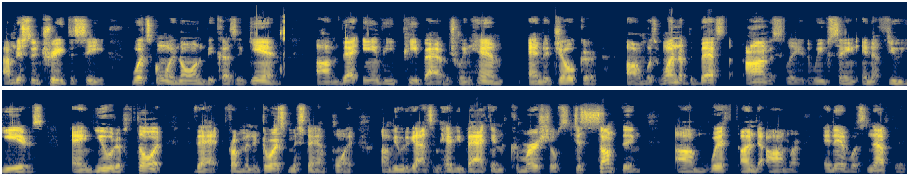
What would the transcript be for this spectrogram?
I'm just intrigued to see what's going on because again, um, that MVP battle between him and the Joker um, was one of the best, honestly, that we've seen in a few years. And you would have thought that from an endorsement standpoint, um, he would have gotten some heavy backing commercials, just something um, with Under Armour, and it was nothing.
